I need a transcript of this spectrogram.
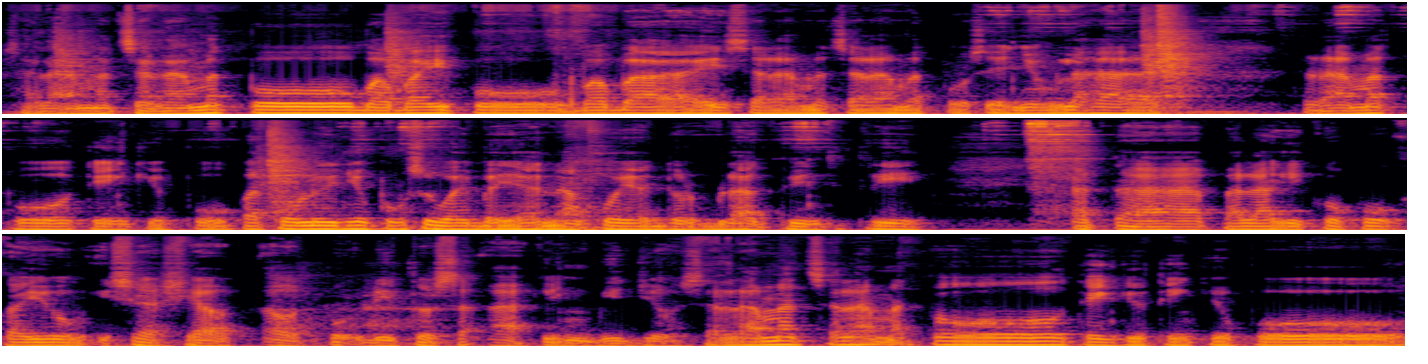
Salamat, salamat po. Bye-bye po. Bye-bye. Salamat, salamat po sa inyong lahat. Salamat po. Thank you po. Patuloy niyo pong subaybayan ang Kuya Dor Vlog 23. At ah, palagi ko po kayong isa-shout out po dito sa aking video. Salamat, salamat po. Thank you, thank you po.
